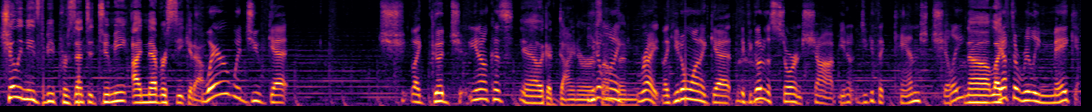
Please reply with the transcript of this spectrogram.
chili needs to be presented to me. I never seek it out. Where would you get ch- like good, ch- you know, because Yeah, like a diner or you don't want to something. right. Like you don't want to get if you go to the store and shop. You don't. Do you get the canned chili? No, like you have to really make it.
